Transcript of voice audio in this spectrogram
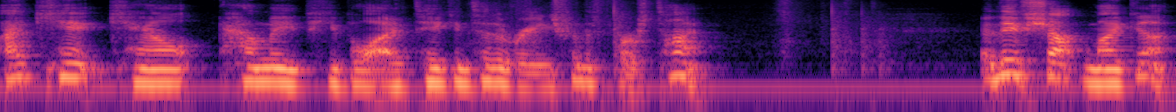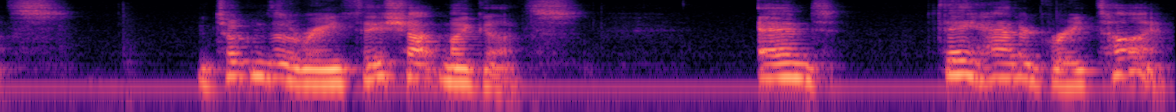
I can't count how many people I've taken to the range for the first time. And they've shot my guns. We took them to the range, they shot my guns. And they had a great time.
